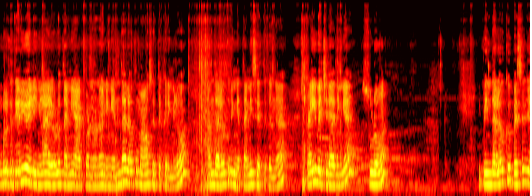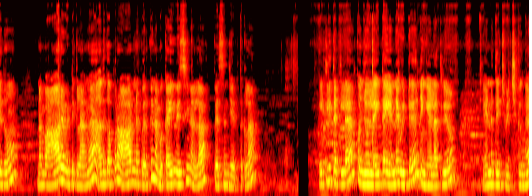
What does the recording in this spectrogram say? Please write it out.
உங்களுக்கு தெரியும் இல்லைங்களா? எவ்வளோ தண்ணி ஆட் பண்ணணும் நீங்கள் எந்த அளவுக்கு மாவு சேர்த்துக்கிறீங்களோ அந்த அளவுக்கு நீங்கள் தண்ணி சேர்த்துக்கோங்க. கை வச்சிடாதீங்க. சுடும். இப்போ இந்த அளவுக்கு பிசைஞ்சதும் நம்ம ஆற விட்டுக்கலாங்க. அதுக்கப்புறம் ஆறின பிறகு நம்ம கை வச்சு நல்லா பிசைஞ்சு எடுத்துக்கலாம். இட்லி தட்டில் கொஞ்சம் லைட்டாக எண்ணெய் விட்டு நீங்கள் எல்லாத்துலேயும் எண்ணெய் தேய்ச்சி வச்சுக்கோங்க.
